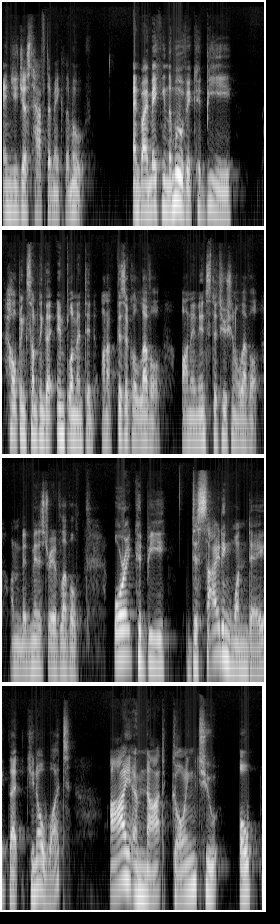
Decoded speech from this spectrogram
And you just have to make the move. And by making the move, it could be helping something that implemented on a physical level, on an institutional level, on an administrative level. Or it could be deciding one day that, you know what? I am not going to op-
